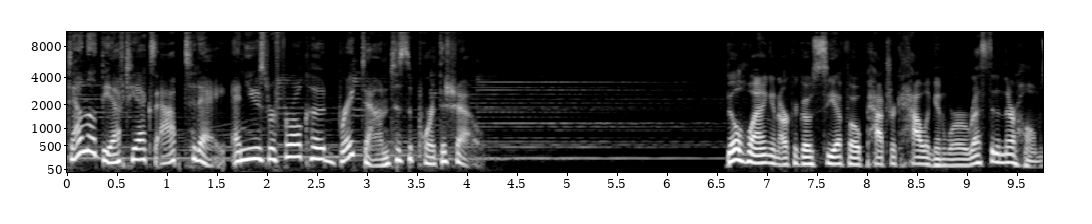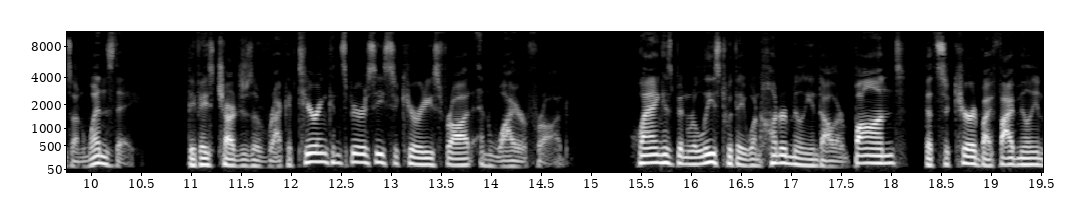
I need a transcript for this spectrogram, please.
Download the FTX app today and use referral code BREAKDOWN to support the show. Bill Hwang and Archegos CFO Patrick Halligan were arrested in their homes on Wednesday. They face charges of racketeering conspiracy, securities fraud, and wire fraud. Hwang has been released with a $100 million bond that's secured by $5 million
